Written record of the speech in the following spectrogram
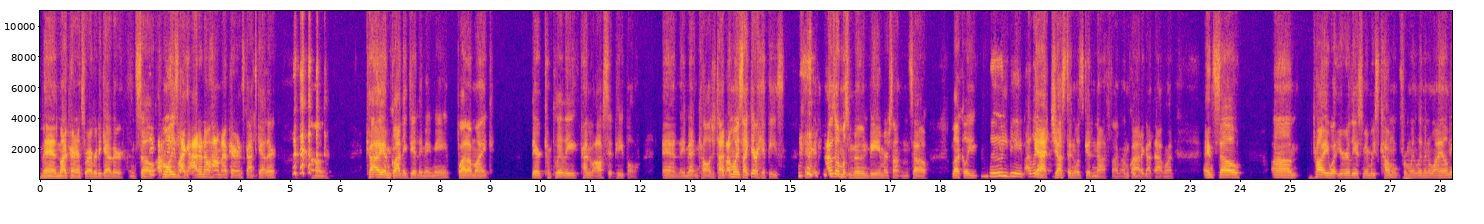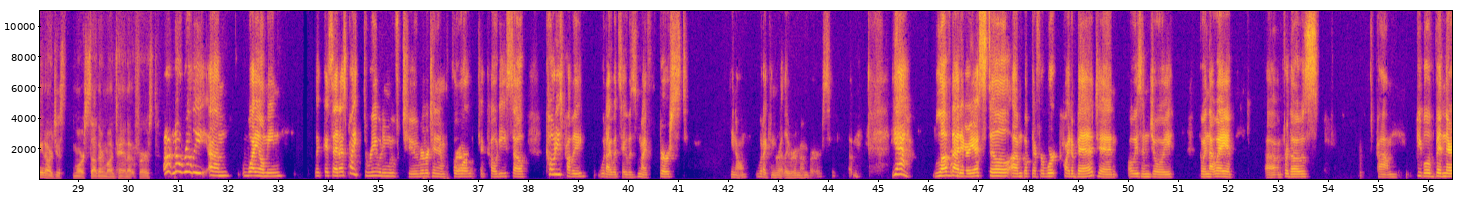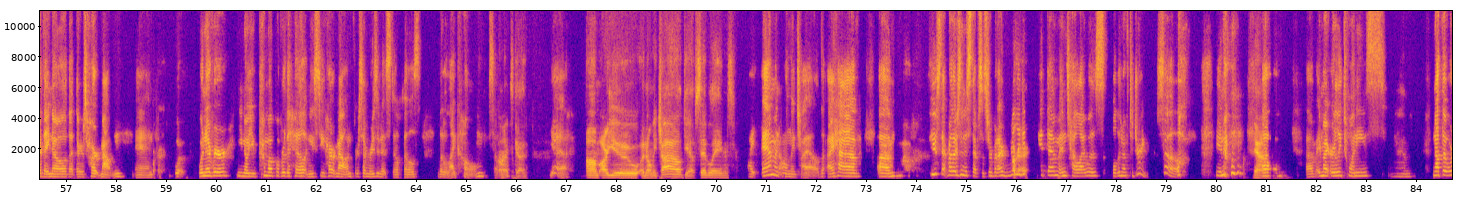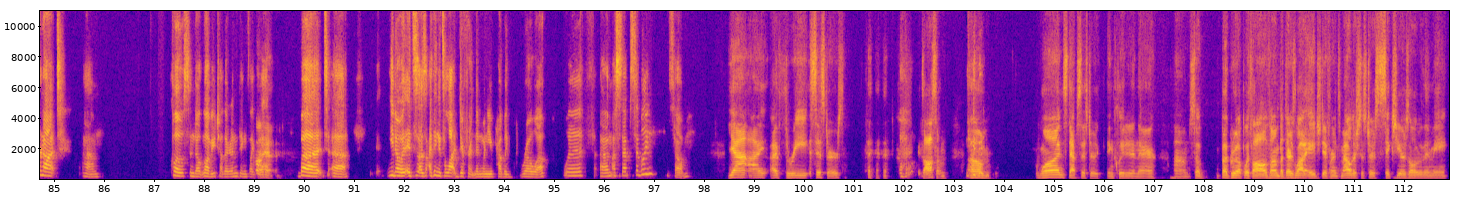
than my parents were ever together. And so I'm always like, I don't know how my parents got together. um, I am glad they did. They made me, but I'm like, they're completely kind of opposite people, and they met in college type. I'm always like, they're hippies. I was almost moonbeam or something. So luckily, moonbeam. I. Yeah, Justin was good enough. I'm, I'm glad I got that one. And so, um, probably what your earliest memories come from when living in Wyoming, or just more southern Montana at first. Oh no, really, um, Wyoming. Like I said, I was probably three when we moved to Riverton and four to Cody. So Cody's probably what I would say was my first, you know, what I can really remember. So, um, yeah, love that area. Still um, go up there for work quite a bit and always enjoy going that way. Um, for those um, people have been there, they know that there's Heart Mountain. And okay. whenever, you know, you come up over the hill and you see Heart Mountain, for some reason, it still feels a little like home. So oh, that's good. Yeah. Um, are you an only child? Do you have siblings? I am an only child. I have um, two stepbrothers and a stepsister, but I really okay. didn't get them until I was old enough to drink. So, you know, yeah. Um, um, in my early 20s, um, not that we're not um, close and don't love each other and things like oh, that, yeah. but uh, you know, it's I think it's a lot different than when you probably grow up with um, a step sibling. So, yeah, I I have three sisters. uh-huh. It's awesome. Um, one stepsister included in there. Um, so, but grew up with all of them. But there's a lot of age difference. My older sister is six years older than me.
